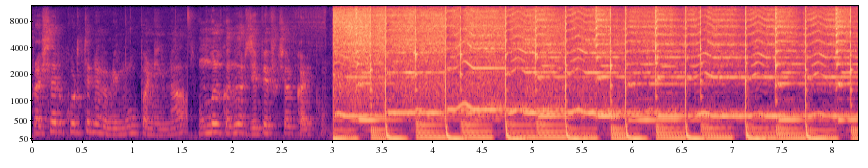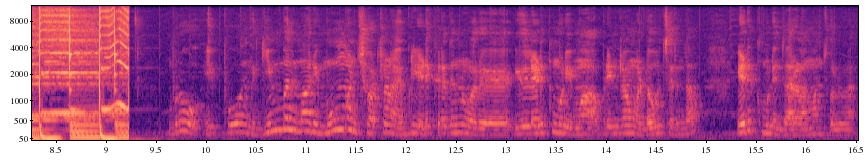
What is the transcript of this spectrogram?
ப்ரெஷர் கொடுத்து நீங்கள் இப்படி மூவ் பண்ணிங்கன்னா உங்களுக்கு வந்து ஒரு ஜிபி ஃபிக்சர் கிடைக்கும். ப்ரோ இப்போது இந்த கிம்பல் மாதிரி மூவ்மெண்ட் ஷாட்லாம் நான் எப்படி எடுக்கிறதுன்னு ஒரு இதில் எடுக்க முடியுமா? அப்படின்ற உங்கள் டவுட்ஸ் இருந்தால் எடுக்க முடியும் தரலாமான்னு சொல்லுவேன்.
